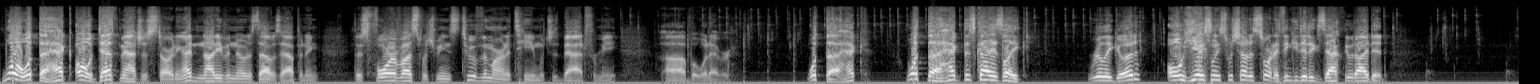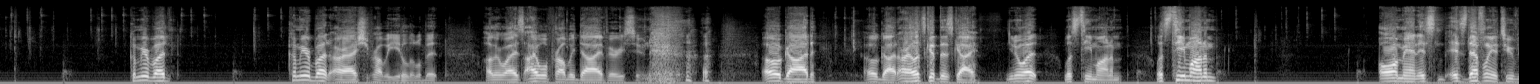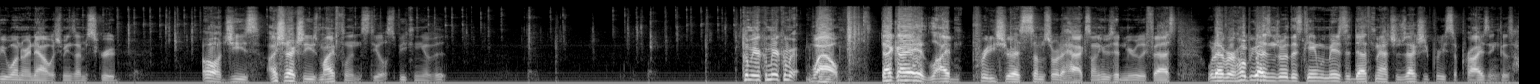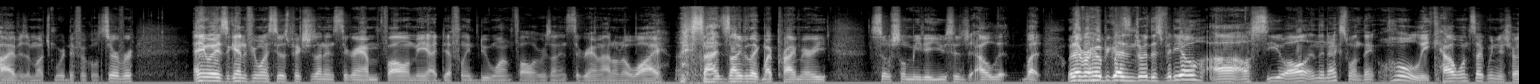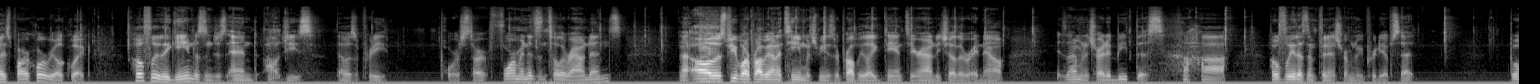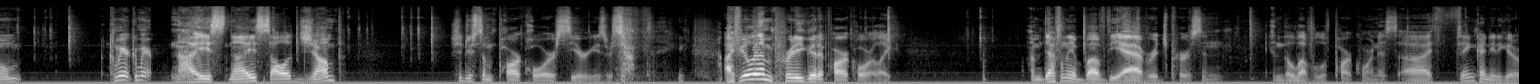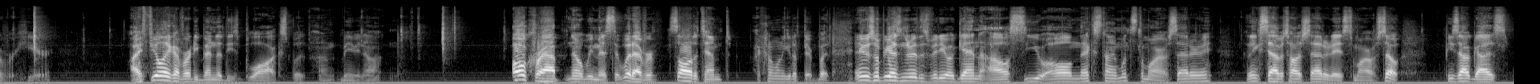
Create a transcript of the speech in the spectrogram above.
Whoa, what the heck? Oh, deathmatch is starting. I did not even notice that was happening. There's four of us, which means two of them are on a team, which is bad for me. Uh, but whatever. What the heck? What the heck? This guy is, like, really good? Oh, he accidentally switched out his sword. I think he did exactly what I did. Come here, bud. Come here, bud. Alright, I should probably eat a little bit. Otherwise, I will probably die very soon. oh, God. Oh, God. Alright, let's get this guy. You know what? Let's team on him. Let's team on him. Oh, man. It's it's definitely a 2v1 right now, which means I'm screwed. Oh, jeez. I should actually use my flint and steel, speaking of it. Come here, come here, come here. Wow. That guy, I'm pretty sure, has some sort of hacks on. He was hitting me really fast. Whatever. Hope you guys enjoyed this game. We made it to deathmatch. It was actually pretty surprising because Hive is a much more difficult server. Anyways, again, if you want to see those pictures on Instagram, follow me. I definitely do want followers on Instagram. I don't know why. it's not even like my primary social media usage outlet. But whatever, I hope you guys enjoyed this video. Uh, I'll see you all in the next one. Thank Holy cow, one sec, we need to try this parkour real quick. Hopefully the game doesn't just end. Oh, geez. That was a pretty poor start. Four minutes until the round ends. Now, oh, those people are probably on a team, which means they're probably like dancing around each other right now. Is I'm going to try to beat this. Haha. Hopefully it doesn't finish or I'm going to be pretty upset. Boom. Come here, come here. Nice, nice. Solid jump. Should do some parkour series or something. I feel that I'm pretty good at parkour. Like, I'm definitely above the average person in the level of parkourness. Uh, I think I need to get over here. I feel like I've already been to these blocks, but um, maybe not. Oh crap, no, we missed it. Whatever. Solid attempt. I kind of want to get up there. But anyways, hope you guys enjoyed this video. Again, I'll see you all next time. What's tomorrow? Saturday? I think Sabotage Saturday is tomorrow. So, peace out, guys.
